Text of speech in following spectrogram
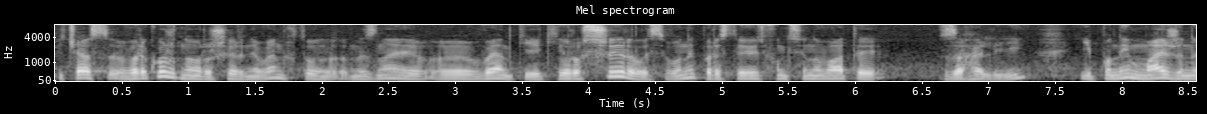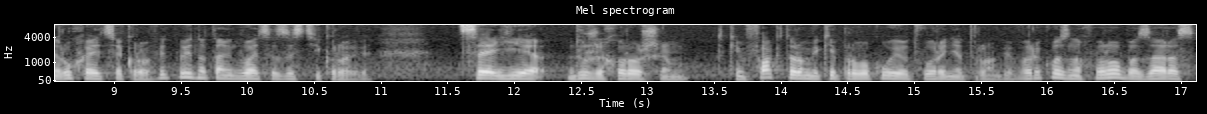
Під час варикозного розширення вен, хто не знає, е, венки, які розширились, вони перестають функціонувати взагалі, і по ним майже не рухається кров. Відповідно, там відбувається застій крові. Це є дуже хорошим таким фактором, який провокує утворення тромбів. Варикозна хвороба зараз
